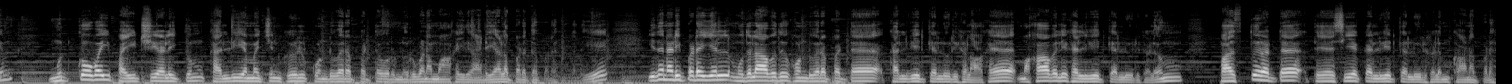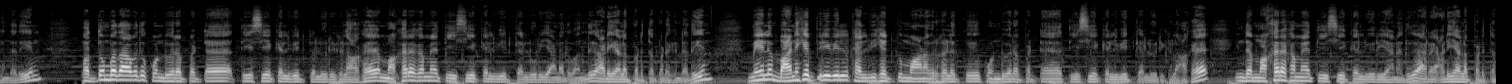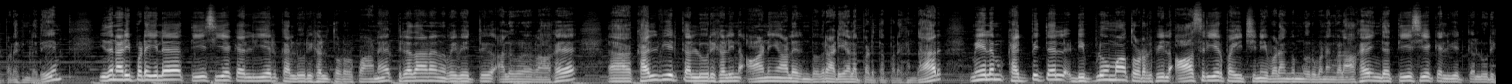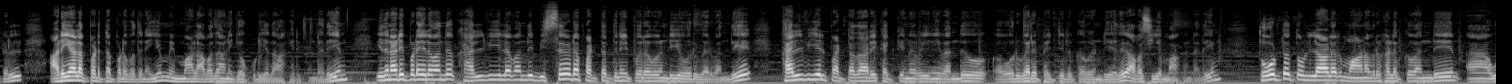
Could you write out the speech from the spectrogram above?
முட்கோவை பயிற்சி அளிக்கும் கல்வி அமைச்சின் கீழ் கொண்டுவரப்பட்ட ஒரு நிறுவனமாக இது அடையாளப்படுத்தப்படுகிறது இதன் அடிப்படையில் முதலாவது கொண்டுவரப்பட்ட கல்வியற் கல்லூரிகளாக மகாவலி கல்வியற் கல்லூரிகளும் பஸ்துரட்ட தேசிய கல்வியற் கல்லூரிகளும் காணப்படுகின்றது. பத்தொன்பதாவது கொண்டுவரப்பட்ட தேசிய கல்வியற் கல்லூரிகளாக மகரகம தேசிய கல்வியற் கல்லூரியானது வந்து அடையாளப்படுத்தப்படுகின்றது. மேலும் வணிகப் பிரிவில் கல்வி கற்கும் மாணவர்களுக்கு கொண்டுவரப்பட்ட தேசிய கல்வியற் கல்லூரிகளாக இந்த மகரகம தேசிய கல்லூரியானது அடையாளப்படுத்தப்படுகின்றது. அடையாளப்படுத்தப்படுகின்றது இதன் அடிப்படையில் தேசிய கல்வியற் கல்லூரிகள் தொடர்பான பிரதான நிறைவேற்று அலுவலராக அஹ், கல்வியற் கல்லூரிகளின் ஆணையாளர் என்பவர் அடையாளப்படுத்தப்படுகின்றார். மேலும் கற்பித்தல் டிப்ளோமா தொடர்பில் ஆசிரியர் பயிற்சியினை வழங்கும் நிறுவனங்களாக இந்த தேசிய கல்வியற் கல்லூரிகள் அடையாளப்படுத்தப்படுவதனையும் இம்மால் அவதானிக்கக்கூடியதாக இருக்கின்றது. இதன் அடிப்படையில் வந்து கல்வியில் வந்து விசேட பட்டத்தினை பெற வேண்டிய ஒருவர் வந்து கல்வியில் பட்டதாரி கற்கினரினை வந்து ஒருவர் பெற்றிருக்க வேண்டியது அவசியமாகின்றது. தோட்ட தொழிலாளர் மாணவர்களுக்கு வந்து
